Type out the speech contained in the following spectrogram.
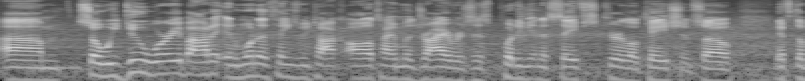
Um, so we do worry about it, and one of the things we talk all the time with drivers is putting it in a safe, secure location. So if the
